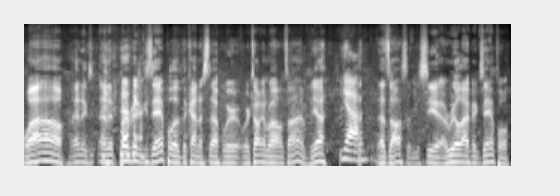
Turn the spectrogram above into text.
Wow, and, ex- and a perfect example of the kind of stuff we're, we're talking about all the time. Yeah, yeah, Th- that's awesome to see a real life example.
